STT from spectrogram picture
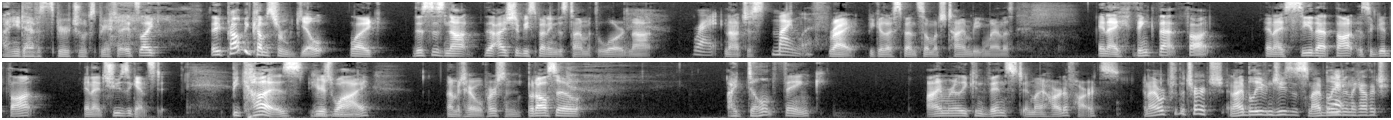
I need to have a spiritual experience. It's like it probably comes from guilt. Like this is not I should be spending this time with the Lord, not Right. not just Mindless. Right, because I spend so much time being mindless. And I think that thought, and I see that thought as a good thought, and I choose against it. Because, here's Mhm. why I'm a terrible person, but also, I don't think I'm really convinced in my heart of hearts. And I work for the church, and I believe in Jesus, and I believe Right. in the Catholic Church.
